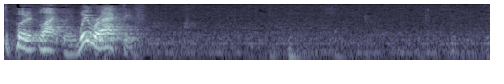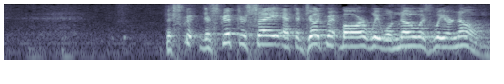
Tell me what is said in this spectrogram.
to put it lightly. We were active. The, the scriptures say at the judgment bar, we will know as we are known.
